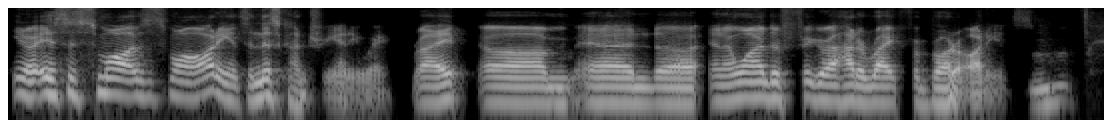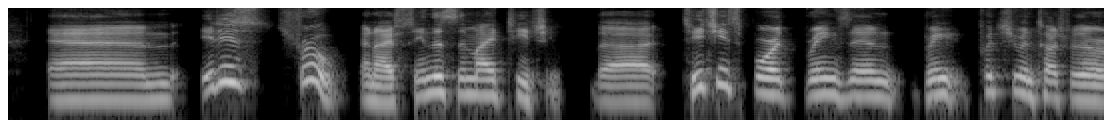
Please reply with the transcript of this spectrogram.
you know it's a small it's a small audience in this country anyway right um, and uh, and i wanted to figure out how to write for a broader audience mm-hmm. And it is true, and I've seen this in my teaching that teaching sport brings in bring puts you in touch with a,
